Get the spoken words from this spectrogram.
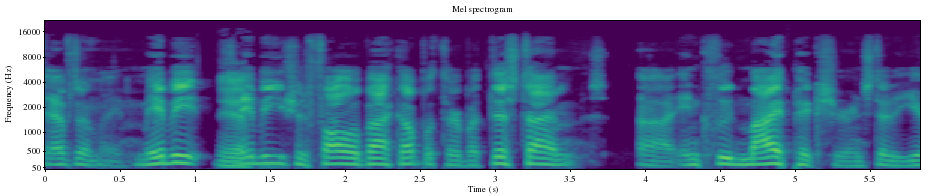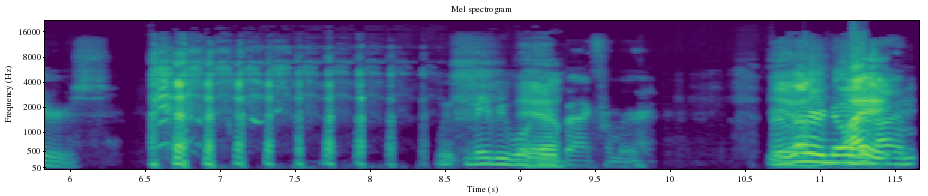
Definitely. Maybe Yeah. maybe you should follow back up with her, but this time uh, include my picture instead of yours. Maybe we'll Yeah. hear back from her. Or Yeah. let her know I- that I'm,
